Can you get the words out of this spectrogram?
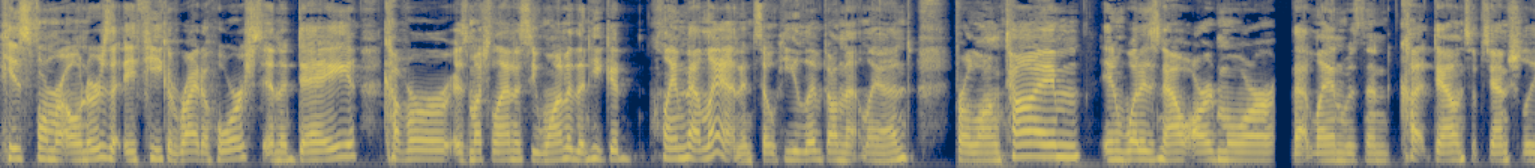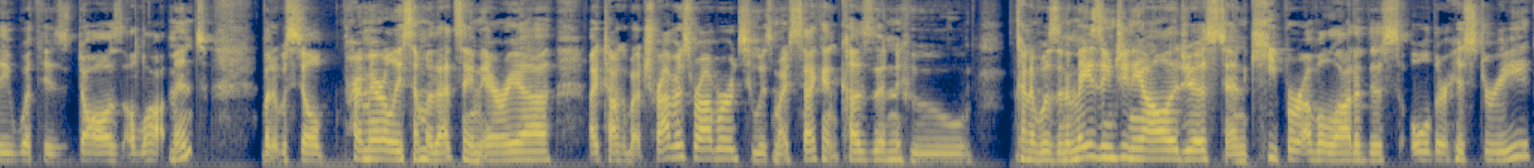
his former owners that if he could ride a horse in a day, cover as much land as he wanted, then he could claim that land. And so he lived on that land for a long time in what is now Ardmore. That land was then cut down substantially with his Dawes allotment, but it was still primarily some of that same area. I talk about Travis Roberts, who is my second cousin, who kind of was an amazing genealogist and keeper of a lot of this older history.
